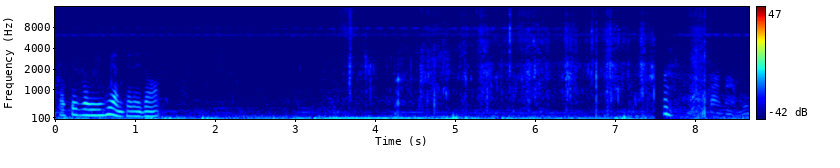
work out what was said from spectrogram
เราไปเบิ่งอยู่เพื่อนกันเลยดอกตาน้ำนี่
